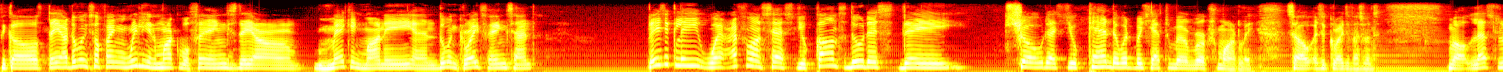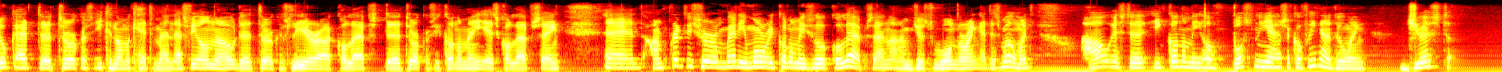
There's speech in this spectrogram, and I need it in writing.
Because they are doing something really remarkable things. They are making money and doing great things. And basically where everyone says you can't do this they show that you can do it but you have to work smartly. So it's a great investment well, let's look at the Turkish economic hitman. As we all know, the Turkish lira collapsed, the Turkish economy is collapsing, and I'm pretty sure many more economies will collapse. And I'm just wondering at this moment, how is the economy of Bosnia Herzegovina doing? Just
